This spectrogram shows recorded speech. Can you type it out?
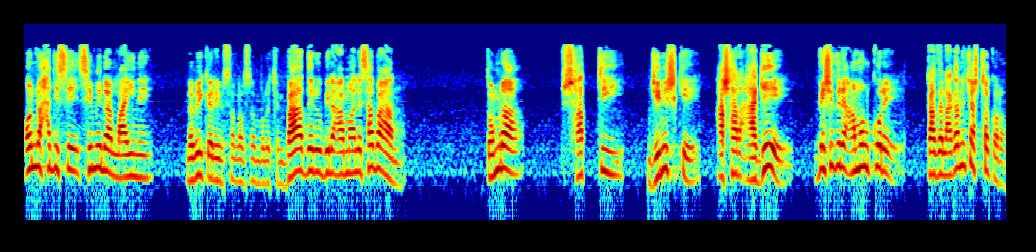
অন্য হাদিসে সিমিলার লাইনে নবী করিম সাল্লাম বলেছেন, বাদের উবিল আমালে সাবান। তোমরা সাতটি জিনিসকে আসার আগে বেশি করে আমল করে কাজে লাগানোর চেষ্টা করো।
